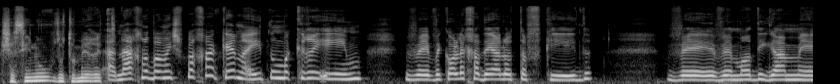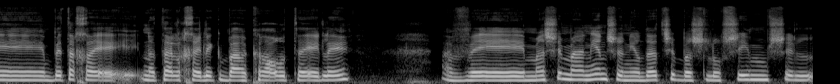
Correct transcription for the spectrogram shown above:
שעשינו, זאת אומרת, אנחנו במשפחה, כן, היינו מקריאים, ו- וכל אחד היה לו תפקיד, ו- ומודי גם אה, בטח אה, נטל חלק בהקראות האלה. ומה שמעניין, שאני יודעת שבשלושים של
